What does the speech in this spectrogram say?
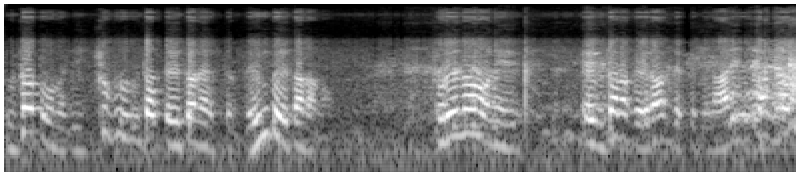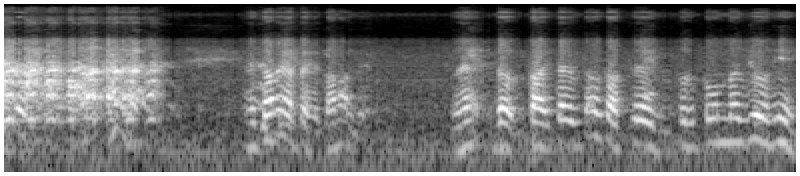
す。歌と同じ。一曲歌って下手なやつって全部下手なの。それなのにえ歌なんか選んでるけど何歌か下手なやつは下手なんですね。だから歌いたい歌を歌ってそれと同じように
